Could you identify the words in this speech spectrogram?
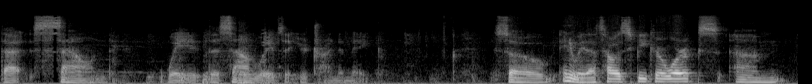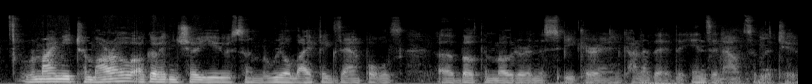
that sound wave, the sound waves that you're trying to make. So anyway, that's how a speaker works. Um, remind me tomorrow, I'll go ahead and show you some real life examples of both the motor and the speaker and kind of the, the ins and outs of the two.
